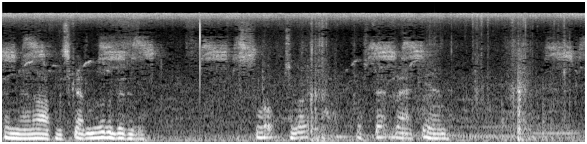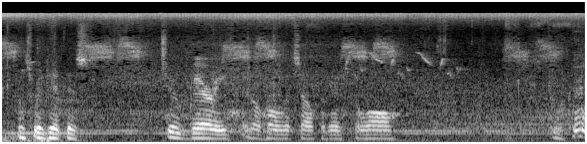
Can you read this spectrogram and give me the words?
trim that off. It's got a little bit of a slope to it. Push that back in. Once we get this tube buried, it'll hold itself against the wall. Okay,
